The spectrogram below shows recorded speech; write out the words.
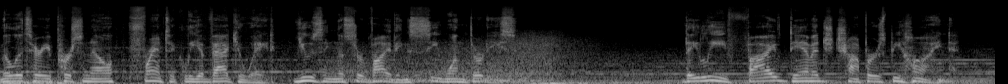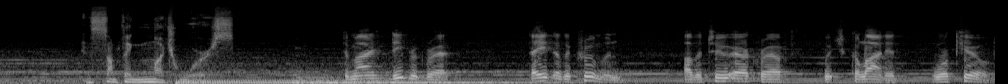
Military personnel frantically evacuate using the surviving C 130s. They leave five damaged choppers behind, and something much worse. To my deep regret, eight of the crewmen of the two aircraft which collided were killed,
